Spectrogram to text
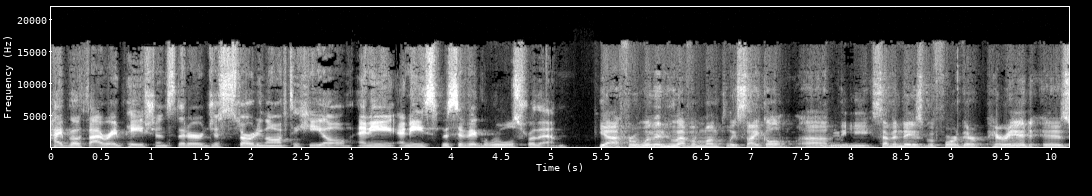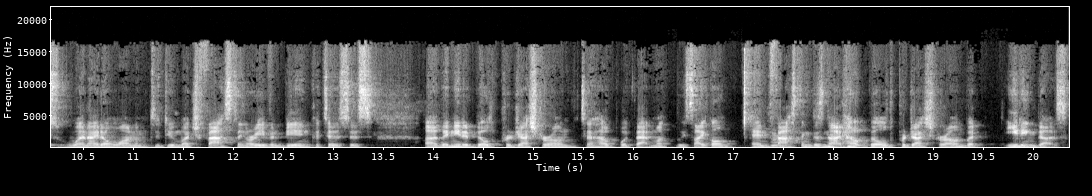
hypothyroid patients that are just starting off to heal? Any any specific rules for them? Yeah, for women who have a monthly cycle, um, mm-hmm. the seven days before their period is when I don't want them to do much fasting or even be in ketosis uh, they need to build progesterone to help with that monthly cycle. And mm-hmm. fasting does not help build progesterone, but eating does.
